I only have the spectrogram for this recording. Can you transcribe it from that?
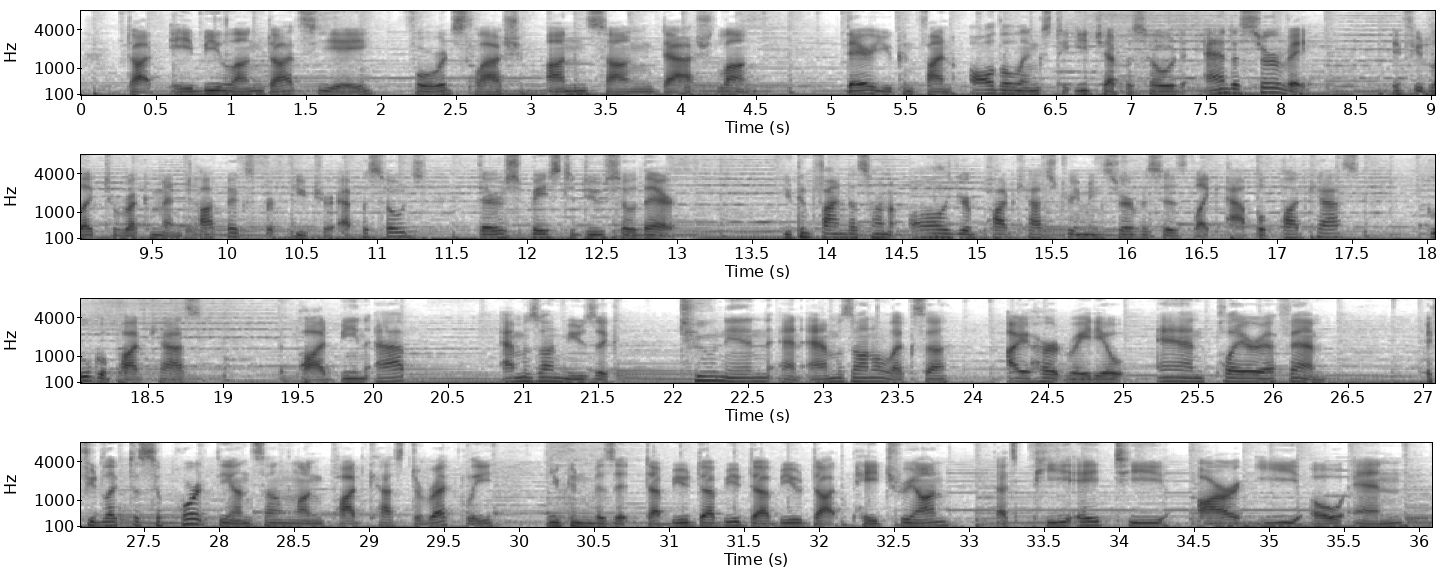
forward slash unsung dash lung. There you can find all the links to each episode and a survey. If you'd like to recommend topics for future episodes, there's space to do so there. You can find us on all your podcast streaming services like Apple Podcasts, Google Podcasts, the Podbean app, Amazon Music, TuneIn and Amazon Alexa, iHeartRadio, and Player FM. If you'd like to support the Unsung Lung podcast directly, you can visit www.patreon, that's P-A-T-R-E-O-N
